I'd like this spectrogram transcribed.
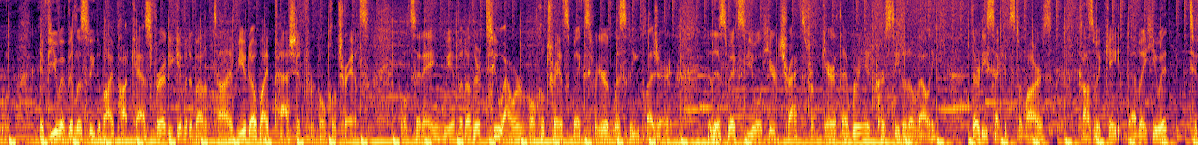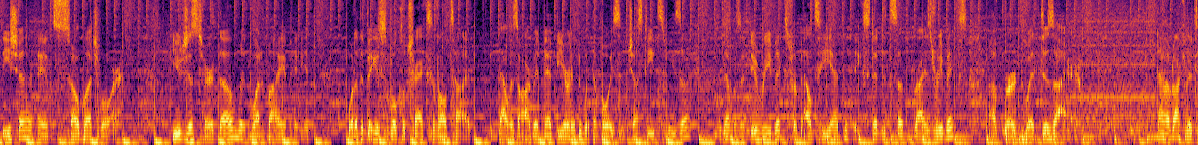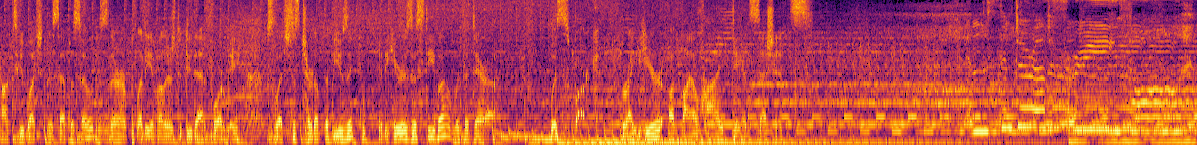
If you have been listening to my podcast for any given amount of time, you know my passion for vocal trance. Well, today, we have another two hour vocal trance mix for your listening pleasure. In this mix, you will hear tracks from Gareth Emery and Christina Novelli, 30 Seconds to Mars, Cosmic Gate and Emma Hewitt, Tenishia, and so much more. You just heard, though, in one my opinion, one of the biggest vocal tracks of all time. That was Armin van Buuren with the voice of Justine Suissa, and that was a new remix from LTN, the extended Sunrise remix of Burned with Desire. Now, I'm not going to talk too much in this episode, as there are plenty of others to do that for me. So let's just turn up the music, and here is Estiva with Adara, with Spark, right here on Mile High Dance Sessions. In the center of a free fall.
